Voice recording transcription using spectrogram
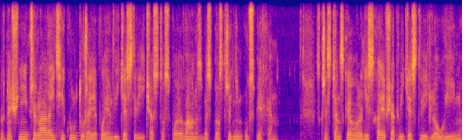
V dnešní převládající kultuře je pojem vítězství často spojován s bezprostředním úspěchem. Z křesťanského hlediska je však vítězství dlouhým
